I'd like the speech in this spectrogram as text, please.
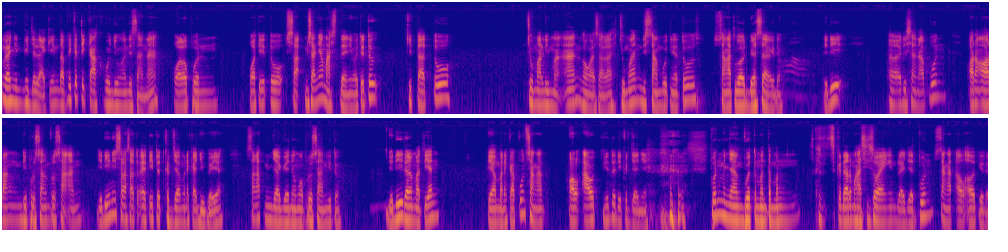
nggak ngejelekin tapi ketika aku kunjungan di sana walaupun waktu itu misalnya Mas Dani waktu itu kita tuh cuma limaan kalau nggak salah cuman disambutnya tuh sangat luar biasa gitu wow. jadi uh, di sana pun orang-orang di perusahaan-perusahaan. Jadi ini salah satu attitude kerja mereka juga ya, sangat menjaga nama perusahaan gitu. Jadi dalam artian ya mereka pun sangat all out gitu di kerjanya. pun menyambut teman-teman sekedar mahasiswa yang ingin belajar pun sangat all out gitu.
